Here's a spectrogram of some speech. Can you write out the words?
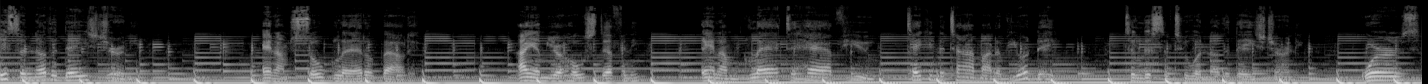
It's another day's journey, and I'm so glad about it. I am your host, Stephanie, and I'm glad to have you taking the time out of your day to listen to another day's journey. Words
